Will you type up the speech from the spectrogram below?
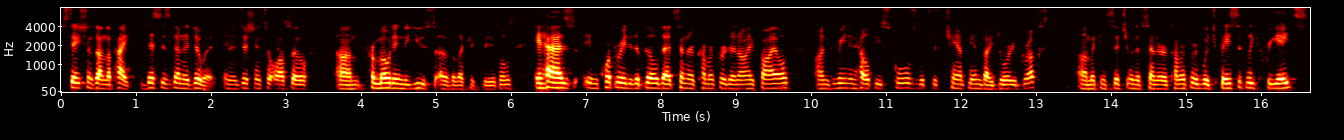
stations on the pike? This is going to do it. In addition to also um, promoting the use of electric vehicles. It has incorporated a bill that Senator Comerford and I filed on green and healthy schools, which was championed by Dory Brooks, um, a constituent of Senator Comerford, which basically creates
